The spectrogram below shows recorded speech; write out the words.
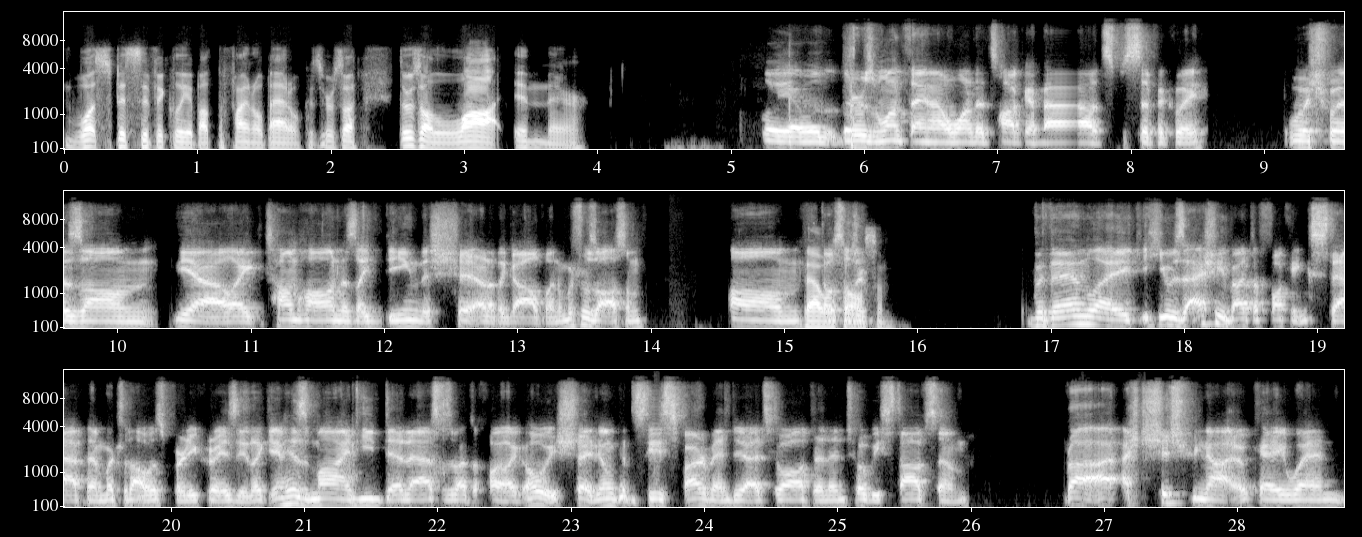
what specifically about the final battle? Because there's a there's a lot in there. Well yeah well there was one thing i wanted to talk about specifically which was um yeah like tom holland is like beating the shit out of the goblin which was awesome. Um that was, that was awesome a, but then like he was actually about to fucking stab him which i thought was pretty crazy. Like in his mind he dead ass was about to fuck like holy shit you don't get to see spider-man do that too often and then tobey stops him. But I, I shit you not okay when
